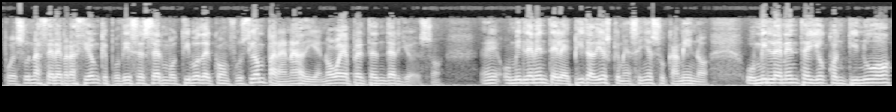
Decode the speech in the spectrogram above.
pues una celebración que pudiese ser motivo de confusión para nadie. No voy a pretender yo eso. ¿eh? Humildemente le pido a Dios que me enseñe su camino. Humildemente yo continúo,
